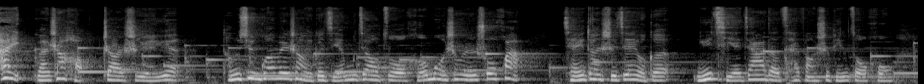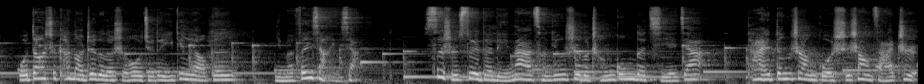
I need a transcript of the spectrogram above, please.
嗨，晚上好，这儿是圆圆。腾讯官微上有个节目叫做《和陌生人说话》，前一段时间有个女企业家的采访视频走红，我当时看到这个的时候，觉得一定要跟你们分享一下。四十岁的李娜曾经是个成功的企业家，她还登上过时尚杂志。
